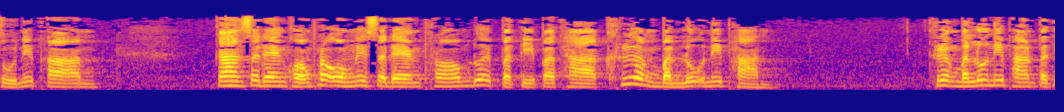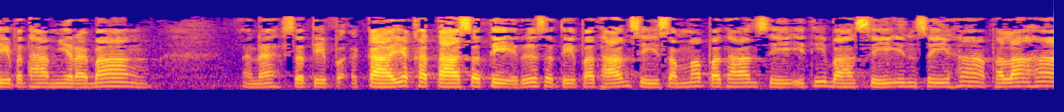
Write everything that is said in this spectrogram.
สู่นิพพาน การแสดงของพระองค์นี่แสดงพร้อมด้วยปฏิปทาเครื่องบรรลุนิพพาน เครื่องบรรลุนิพพานปฏิปทามีอะไรบ้างนะสติกายคตาสติ หรือสติปทานสีสัมมาปทานสีอิทิบาสีอินรีห้าพละห้า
